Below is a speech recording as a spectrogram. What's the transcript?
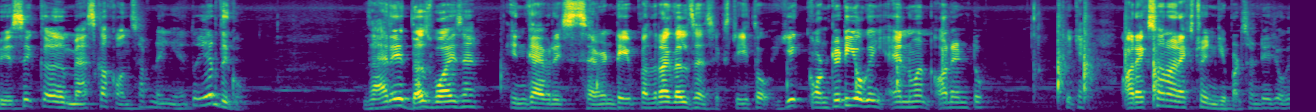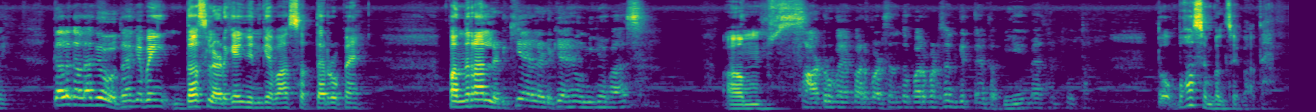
बेसिक मैथ्स का कॉन्सेप्ट नहीं है तो यार देखो, ज़ाहिर है दस बॉयज़ हैं, इनका एवरेज सेवेंटी पंद्रह गर्ल्स हैं सिक्सटी तो ये क्वांटिटी हो गई एन वन और एन टू ठीक है? और एक्स वन और एक्स टू इनकी परसेंटेज हो गई। कल कल के होता है कि भाई दस लड़के हैं जिनके पास सत्तर रुपये हैं, पंद्रह लड़कियाँ लड़के हैं उनके पास साठ रुपये पर पर्सन तो पर पर्सन कितने तभी यही मैथड होता। तो बहुत सिंपल सी बात है।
